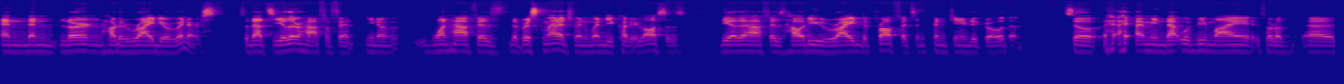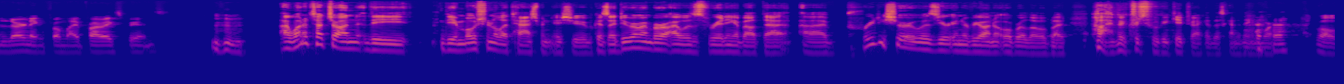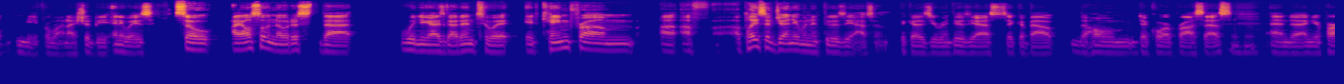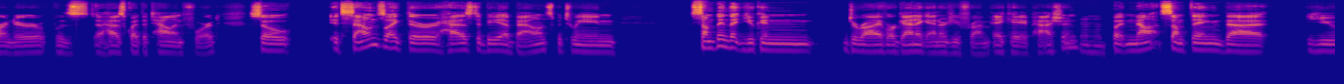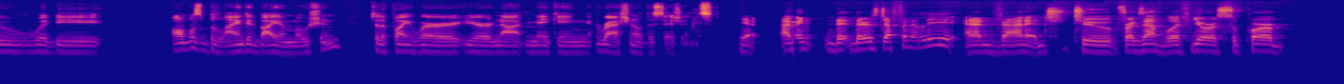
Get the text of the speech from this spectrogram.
and then learn how to ride your winners. So that's the other half of it. You know one half is the risk management when do you cut your losses? The other half is how do you ride the profits and continue to grow them? So I, I mean that would be my sort of uh, learning from my prior experience. Mm-hmm. i want to touch on the the emotional attachment issue because I do remember I was reading about that. I'm pretty sure it was your interview on Oberlo, but I mean, who can keep track of this kind of thing anymore? well, me for one, I should be. Anyways, so I also noticed that when you guys got into it, it came from a, a, a place of genuine enthusiasm because you're enthusiastic about the home decor process, mm-hmm. and uh, and your partner was has quite the talent for it. So it sounds like there has to be a balance between something that you can derive organic energy from, aka passion, mm-hmm. but not something that you would be almost blinded by emotion to the point where you're not making rational decisions. Yeah. I mean, th- there's definitely an advantage to, for example, if you're a superb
